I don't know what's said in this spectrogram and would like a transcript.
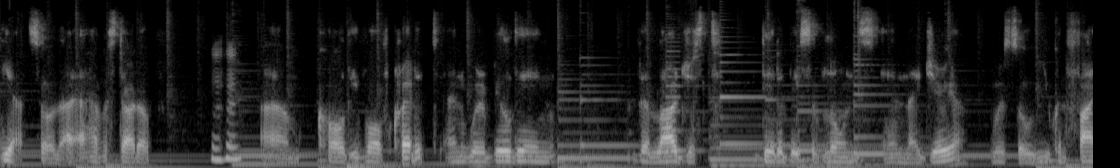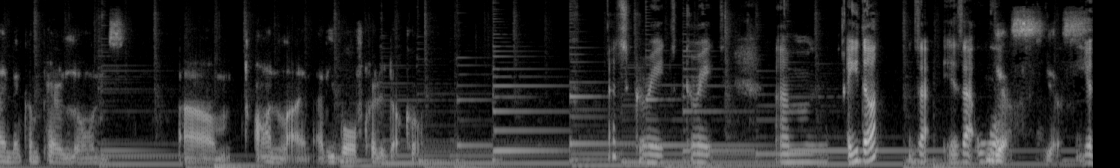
yeah, so I, have a startup mm-hmm. um, called Evolve Credit, and we're building the largest database of loans in Nigeria. So you can find and compare loans um, online at evolvecredit.co. That's great, great. Um, are you done? Is that is that what? Yes, yes. You're,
